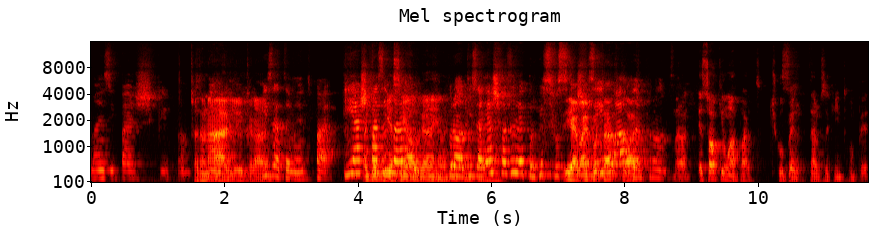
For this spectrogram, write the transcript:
mães e pais que, pronto. Já estão na área e caralho. Exatamente, pá, e acho que Então fazem bem. alguém. então Pronto, exato, e acho que fazem bem, porque se fosse E é eles bem importante, igual, claro. pronto. É só aqui um à parte. Desculpem estar-vos aqui a interromper,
